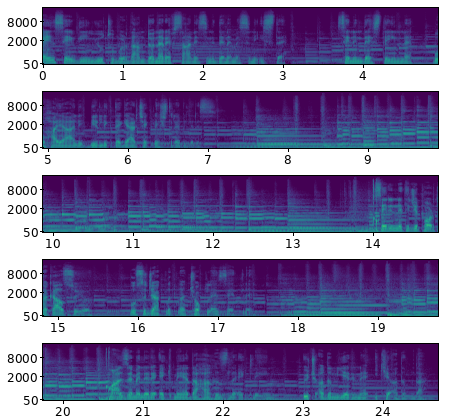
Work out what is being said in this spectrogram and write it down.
En sevdiğin YouTuber'dan döner efsanesini denemesini iste. Senin desteğinle bu hayali birlikte gerçekleştirebiliriz. Serinletici portakal suyu. Bu sıcaklıkla çok lezzetli. Malzemeleri ekmeğe daha hızlı ekleyin. 3 adım yerine 2 adımda.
